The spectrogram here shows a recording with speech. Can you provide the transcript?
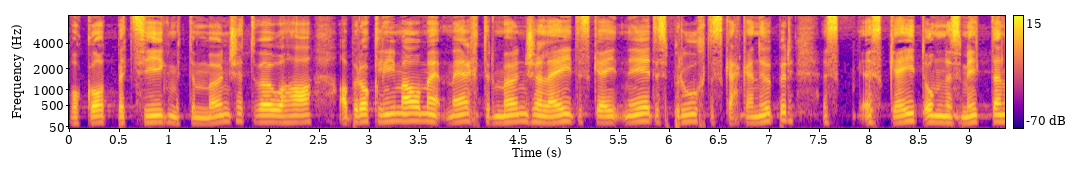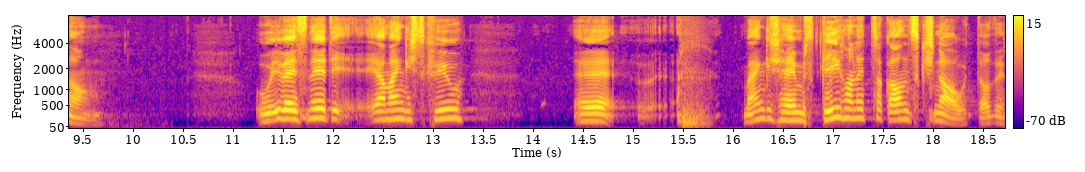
wo Gott Beziehung mit dem Menschen haben Aber auch gleich mal man merkt, der Mensch allein, das geht nicht, es braucht das Gegenüber. Es, es geht um ein Miteinander. Und ich weiß nicht, ich, ich habe manchmal das Gefühl, äh, manchmal haben wir es gleich noch nicht so ganz geschnallt, oder?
